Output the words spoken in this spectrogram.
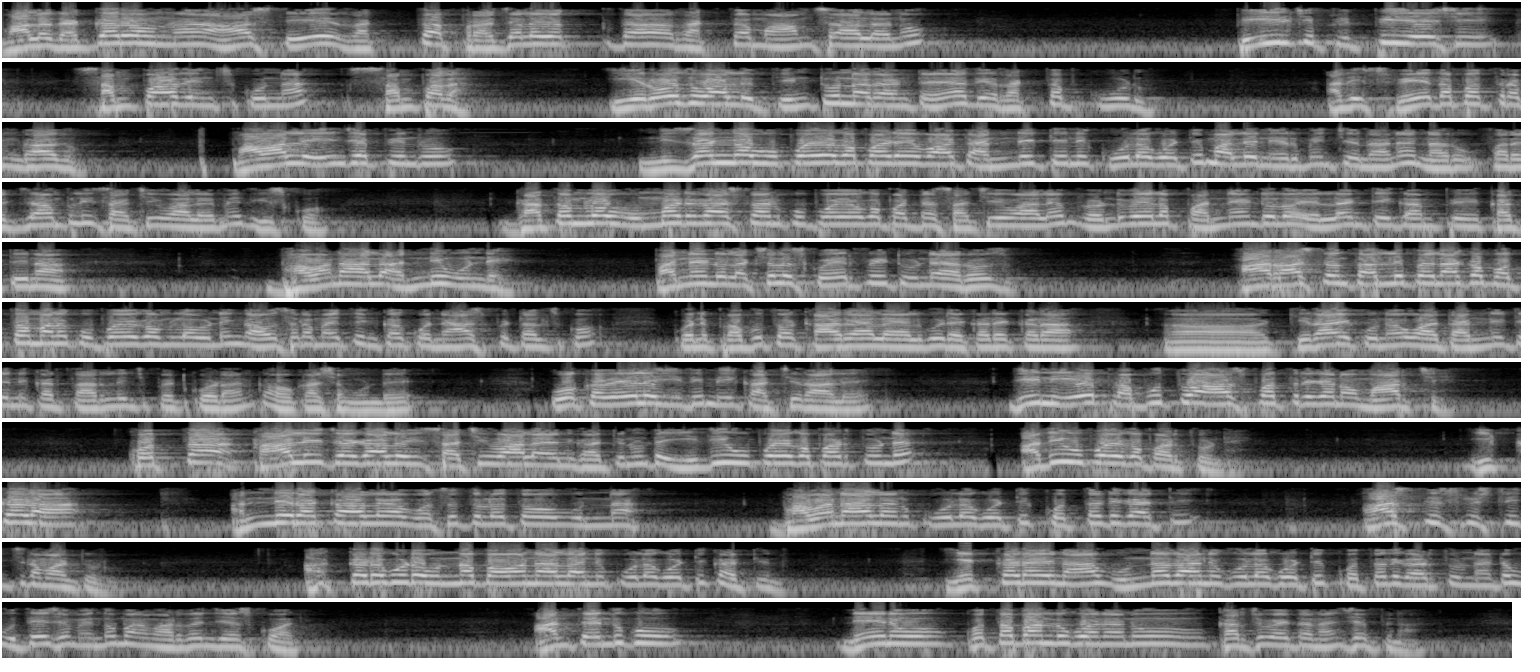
వాళ్ళ దగ్గర ఉన్న ఆస్తి రక్త ప్రజల యొక్క రక్త మాంసాలను పీల్చి పిప్పి చేసి సంపాదించుకున్న సంపద. ఈరోజు వాళ్ళు తింటున్నారంటే అది రక్తపు కూడు. అది స్వేదపత్రం కాదు. మా వాళ్ళు ఏం చెప్పిండ్రు? నిజంగా ఉపయోగపడే వాటి అన్నిటిని కూలగొట్టి మళ్ళీ నిర్మించిందని అన్నారు. ఫర్ ఎగ్జాంపుల్ ఈ సచివాలయమే తీసుకో. గతంలో ఉమ్మడి రాష్ట్రానికి ఉపయోగపడ్డ సచివాలయం రెండు వేల పన్నెండులో ఎల్ఎన్టీ కంపెనీ కట్టిన భవనాలు అన్నీ ఉండే. పన్నెండు లక్షల స్క్వేర్ ఫీట్ ఉండే ఆ రోజు. ఆ రాష్ట్రం తరలిపోయినాక మొత్తం మనకు ఉపయోగంలో ఉండి ఇంకా అవసరమైతే ఇంకా కొన్ని హాస్పిటల్స్కో కొన్ని ప్రభుత్వ కార్యాలయాలు కూడా ఎక్కడెక్కడ కిరాయికునో వాటన్నిటిని ఇక్కడ తరలించి పెట్టుకోవడానికి అవకాశం ఉండే. ఒకవేళ ఇది మీకు అచ్చిరాలే దీన్ని ఏ ప్రభుత్వ ఆసుపత్రిగానో మార్చి కొత్త ఖాళీ జగాలో ఈ సచివాలయాన్ని కట్టినుంటే ఇది ఉపయోగపడుతుండే అది ఉపయోగపడుతుండే. ఇక్కడ అన్ని రకాల వసతులతో ఉన్న భవనాలను కూలగొట్టి కొత్తటి కట్టి ఆస్తి సృష్టించినమంటారు అక్కడ కూడా ఉన్న భవనాలన్నీ కూలగొట్టి కట్టిండ్రు. ఎక్కడైనా ఉన్నదాన్ని కూలగొట్టి కొత్తది కడుతుండంటే ఉద్దేశం ఏందో మనం అర్థం చేసుకోవాలి. అంతెందుకు? నేను కొత్త బండ్లు కొనను ఖర్చు పెట్టానని చెప్పిన.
